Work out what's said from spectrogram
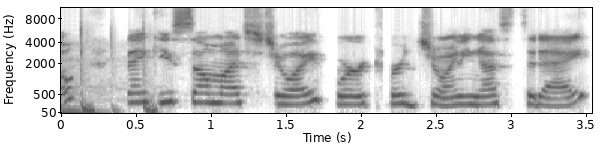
Oh, thank you so much, Joy, for, for joining us today.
